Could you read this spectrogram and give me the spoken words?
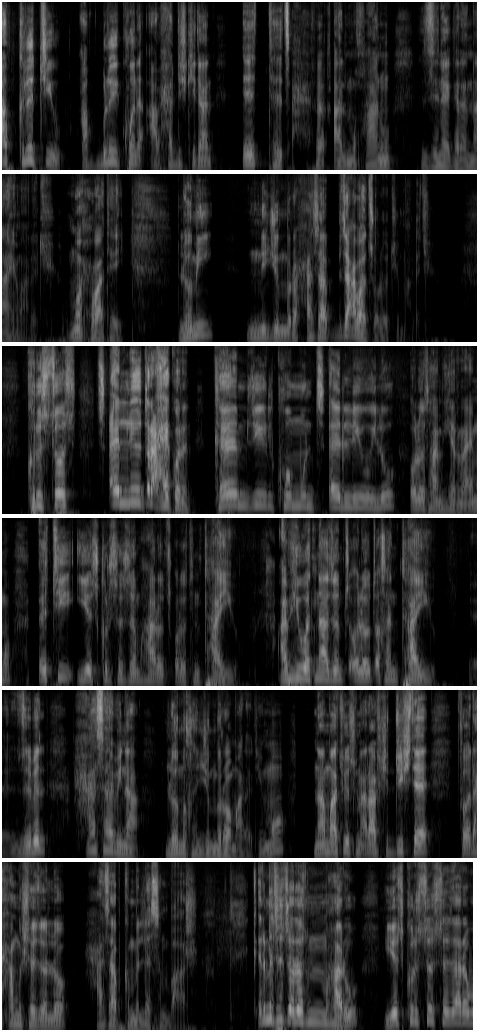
ኣብ ክልቲኡ ኣብ ብሉይ ኮነ ኣብ ሓድሽ ኪዳን እተጻሕፈ ቃል ምዃኑ ዝነግረና እዩ ማለት እዩ እሞ ኣሕዋተይ ሎሚ ንጅምሮ ሓሳብ ብዛዕባ ጸሎት እዩ ማለት እዩ ክርስቶስ ጸልዩ ጥራሕ ኣይኮነን ከምዚ ኢልኩም እውን ጸልዩ ኢሉ ጸሎት ኣምሂርና እሞ እቲ ኢየሱስ ክርስቶስ ዘምሃሮ ጸሎት እንታይ እዩ ኣብ ህይወትና ዘምጽኦ ለውጢኸ እንታይ እዩ ዝብል ሓሳብ ኢና ሎሚ ክንጅምሮ ማለት እዩ እሞ ናብ ማቴዎስ ምዕራፍ ሽዱሽተ ፍቕዲ ሓሙሽተ ዘሎ ሓሳብ ክምለስ እምበኣር፣ ቅድሚ እቲ ጸሎት ምምሃሩ ኢየሱስ ክርስቶስ ዝተዛረቦ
